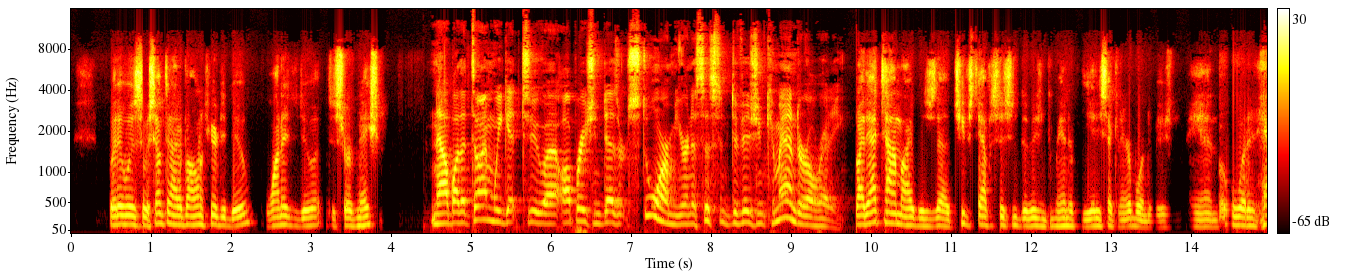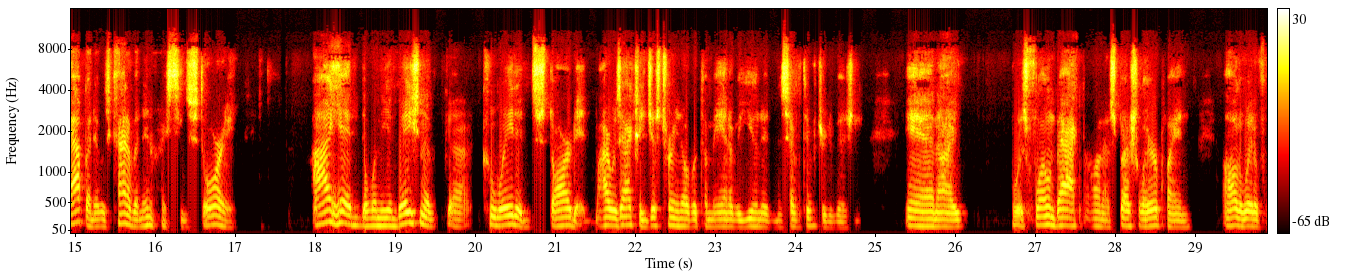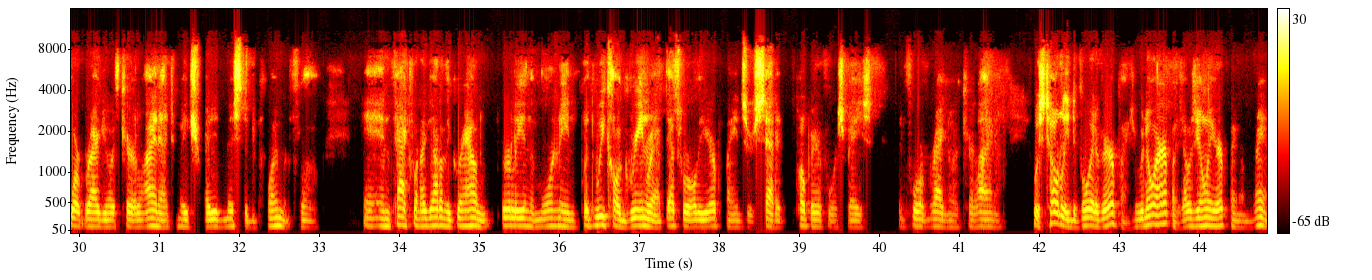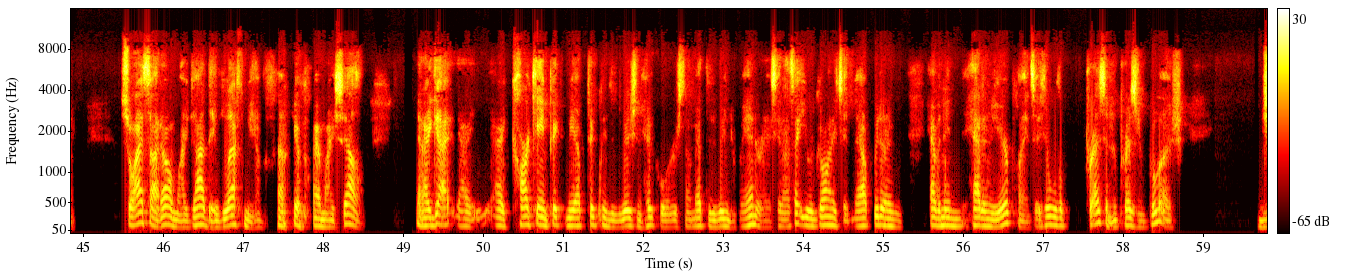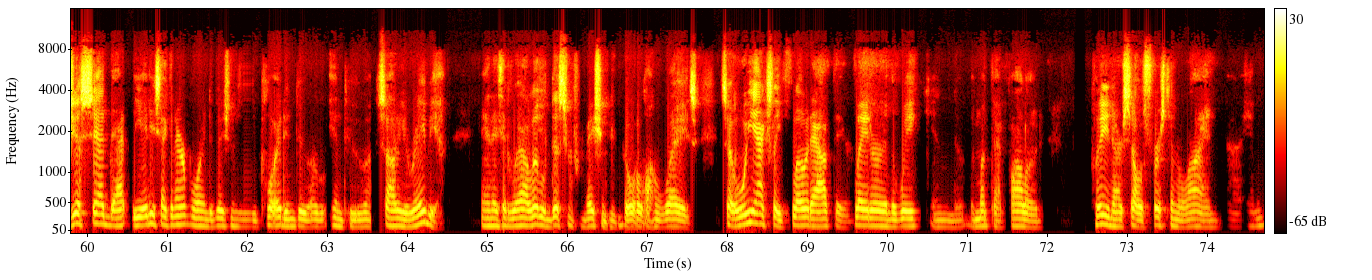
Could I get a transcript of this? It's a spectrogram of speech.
But it was, it was something I volunteered to do, wanted to do it to serve nation. Now, by the time we get to uh, Operation Desert Storm, you're an assistant division commander already. By that time, I was uh, chief staff assistant division commander for the 82nd Airborne Division. And what had happened, it was kind of an interesting story. I had, when the invasion of uh, Kuwait had started, I was actually just turning over command of a unit in the 7th Infantry Division. And I was flown back on a special airplane all the way to Fort Bragg, North Carolina to make sure I didn't miss the deployment flow. In fact, when I got on the ground early in the morning, what we call green ramp, that's where all the airplanes are set at Pope Air Force Base in Fort Bragg, North Carolina, was totally devoid of airplanes. There were no airplanes. I was the only airplane on the ramp. So I thought, oh my God, they've left me. I'm here by myself. And I got I, a car came, picked me up, took me to division headquarters. And I met the division commander. I said, I thought you were gone. He said, No, we don't even haven't had any airplanes. I said, Well, the president, President Bush, just said that the 82nd Airborne Division is deployed into into uh, Saudi Arabia. And they said, well, a little disinformation can go a long ways. So we actually flowed out there later in the week, in the month that followed, putting ourselves first in the line. Uh, and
